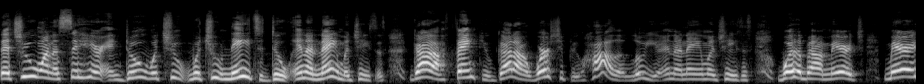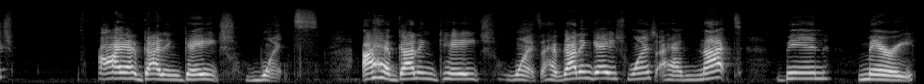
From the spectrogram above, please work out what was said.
that you want to sit here and do what you what you need to do in the name of jesus. God i thank you. God i worship you. Hallelujah. In the name of jesus. What about marriage? Marriage i have got engaged once. I have got engaged once. I have got engaged once. I have not been married.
